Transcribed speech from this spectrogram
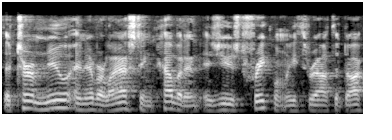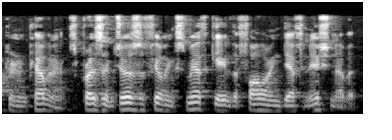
The term new and everlasting covenant is used frequently throughout the Doctrine and Covenants. President Joseph Fielding Smith gave the following definition of it.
